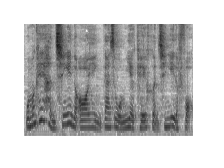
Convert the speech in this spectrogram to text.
我们可以很轻易的 all in，但是我们也可以很轻易的 fall。”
